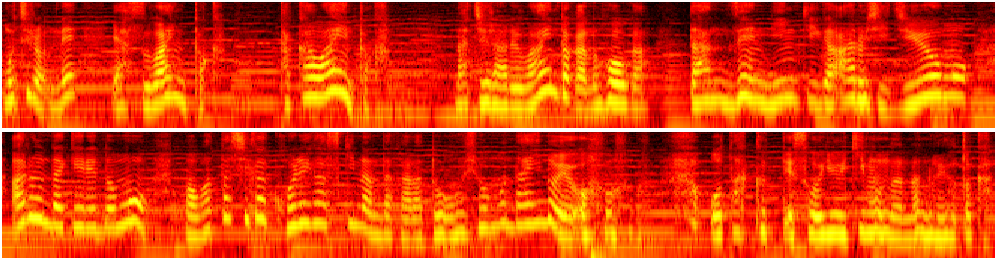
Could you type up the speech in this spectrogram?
もちろんね安ワインとか高ワインとかナチュラルワインとかの方が断然人気があるし需要もあるんだけれども、まあ、私がこれが好きなんだからどうしようもないのよ オタクってそういう生き物なのよとか、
